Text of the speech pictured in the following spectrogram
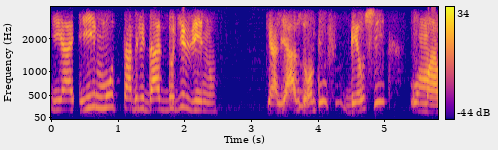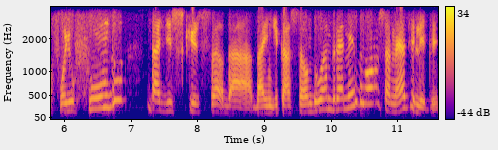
e a imutabilidade do divino. Que, aliás, ontem deu-se uma, foi o fundo da descrição, da, da indicação do André Mendonça, né, Felipe?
